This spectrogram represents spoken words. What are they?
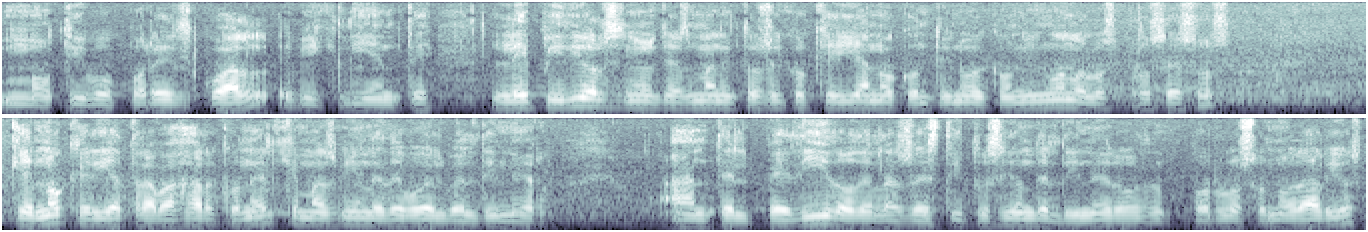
motivo por el cual mi cliente le pidió al señor Yasmani Rico que ya no continúe con ninguno de los procesos, que no quería trabajar con él, que más bien le devuelve el dinero ante el pedido de la restitución del dinero por los honorarios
